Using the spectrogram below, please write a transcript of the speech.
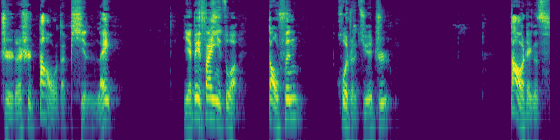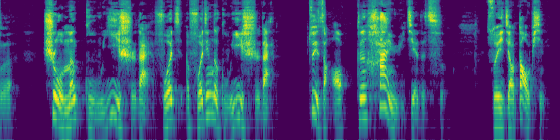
指的是道的品类，也被翻译作道分或者觉知。道这个词是我们古义时代佛佛经的古义时代最早跟汉语界的词，所以叫道品。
